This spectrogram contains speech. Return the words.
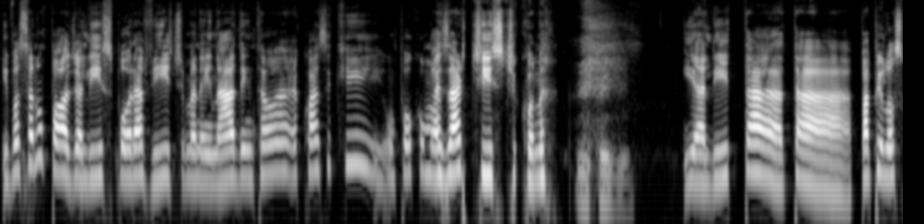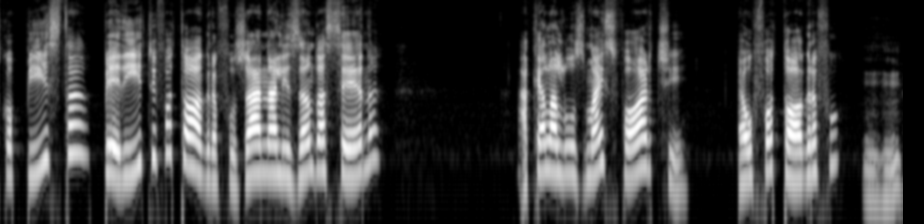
e você não pode ali expor a vítima nem nada, então é quase que um pouco mais artístico, né? Entendi. E ali tá, tá papiloscopista, perito e fotógrafo, já analisando a cena. Aquela luz mais forte é o fotógrafo, Uhum.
